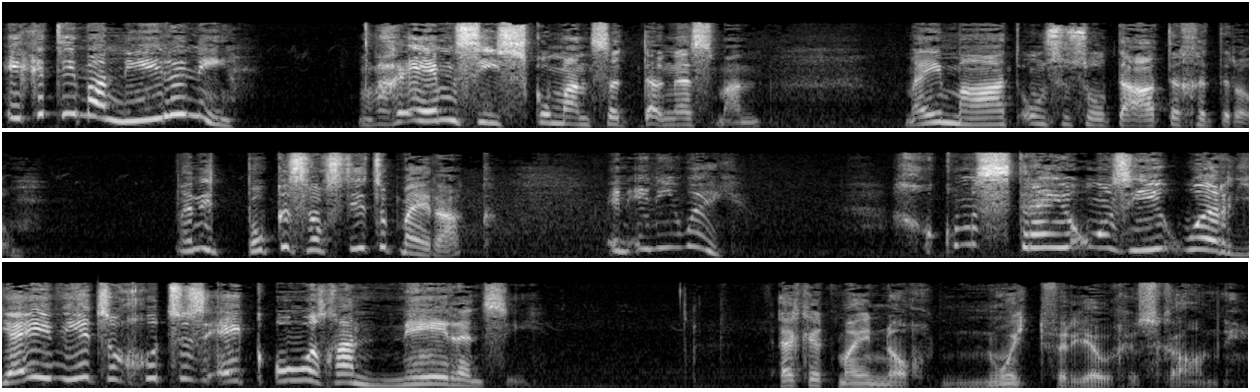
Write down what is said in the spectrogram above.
ek het nie maniere nie? Ag MC Skomman se dinges man. My ma het ons so soldate gedrul. En die boek is nog steeds op my rak. En anyway, hoekom stry ons hieroor? Jy weet so goed soos ek ons gaan nêrens nie. Ek het my nog nooit vir jou geskaam nie.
